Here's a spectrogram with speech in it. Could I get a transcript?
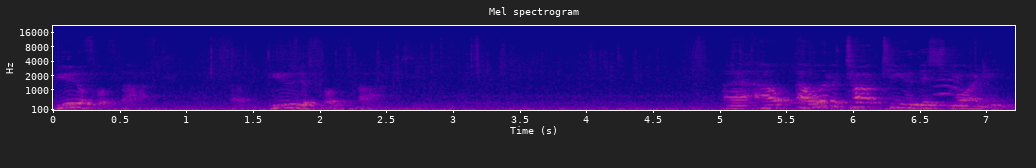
beautiful thought, a beautiful thought. Uh, I, I want to talk to you this morning,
